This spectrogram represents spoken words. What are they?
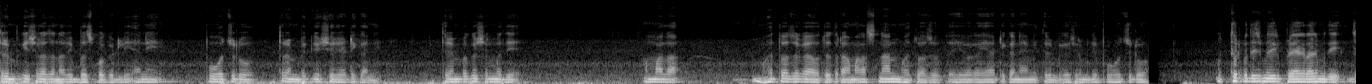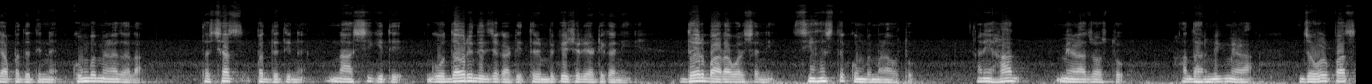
त्र्यंबकेश्वरला जाणारी बस पकडली आणि पोहोचलो त्र्यंबकेश्वर या ठिकाणी. त्र्यंबकेश्वरमध्ये आम्हाला महत्त्वाचं काय होतं तर आम्हाला स्नान महत्त्वाचं होतं. हे बघा या ठिकाणी आम्ही त्र्यंबकेश्वरमध्ये पोहोचलो. उत्तर प्रदेशमधील प्रयागराजमध्ये ज्या पद्धतीनं कुंभमेळा झाला तशाच पद्धतीनं नाशिक येथे गोदावरी नदीच्या काठी त्र्यंबकेश्वर या ठिकाणी दर बारा वर्षांनी सिंहस्थ कुंभमेळा होतो. आणि हा मेळा जो असतो हा धार्मिक मेळा जवळपास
